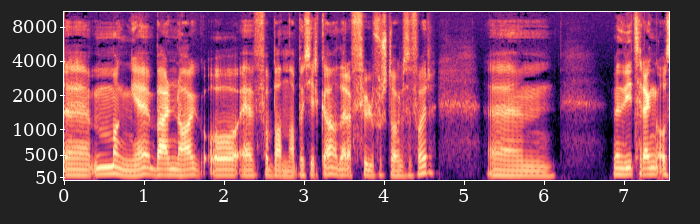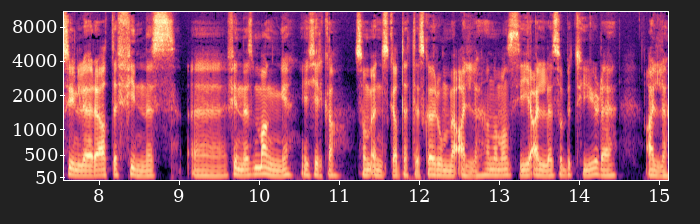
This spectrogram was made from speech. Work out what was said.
Eh, mange bærer nag og er forbanna på kirka, og det er jeg full forståelse for. Eh, men vi trenger å synliggjøre at det finnes, eh, finnes mange i kirka som ønsker at dette skal romme alle. Og når man sier alle, så betyr det alle.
